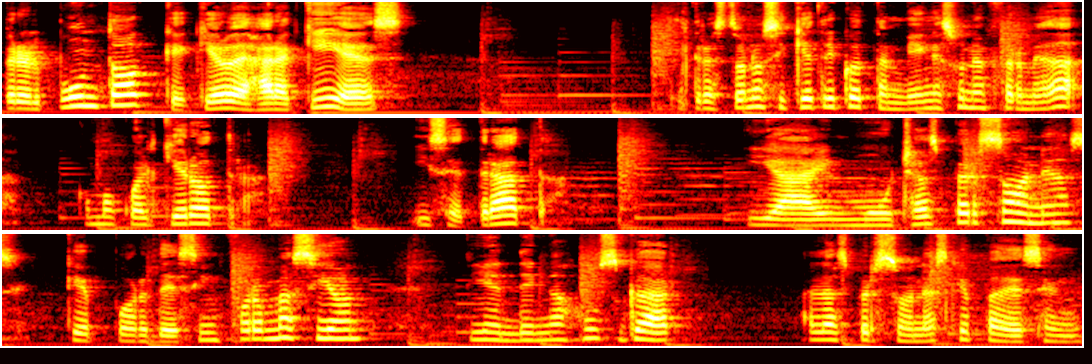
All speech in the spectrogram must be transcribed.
Pero el punto que quiero dejar aquí es, el trastorno psiquiátrico también es una enfermedad, como cualquier otra, y se trata. Y hay muchas personas que por desinformación tienden a juzgar a las personas que padecen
